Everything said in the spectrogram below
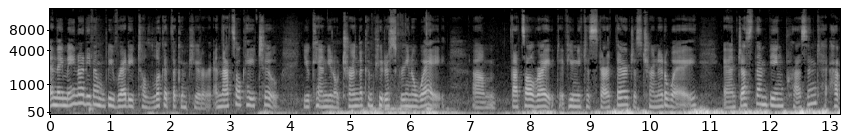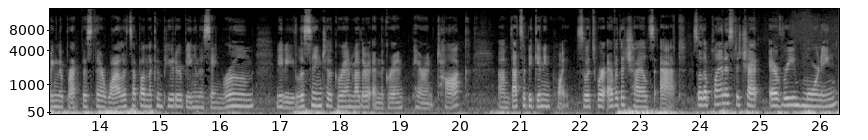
And they may not even be ready to look at the computer, and that's okay too. You can, you know, turn the computer screen away. Um, that's all right. If you need to start there, just turn it away and just them being present, having their breakfast there while it's up on the computer, being in the same room, maybe listening to the grandmother and the grandparent talk. Um, that's a beginning point. So it's wherever the child's at. So the plan is to chat every morning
